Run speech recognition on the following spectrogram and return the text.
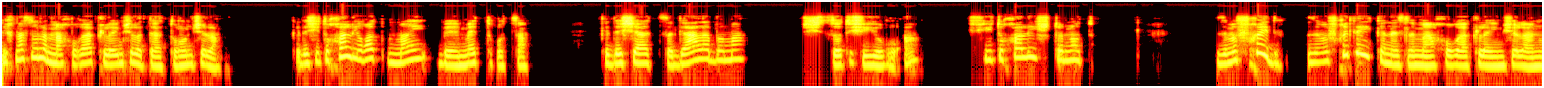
נכנסנו למאחורי הקלעים של התיאטרון שלה, כדי שהיא תוכל לראות מה היא באמת רוצה, כדי שההצגה על הבמה, זאתי שהיא רואה, שהיא תוכל להשתנות. זה מפחיד, זה מפחיד להיכנס למאחורי הקלעים שלנו,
